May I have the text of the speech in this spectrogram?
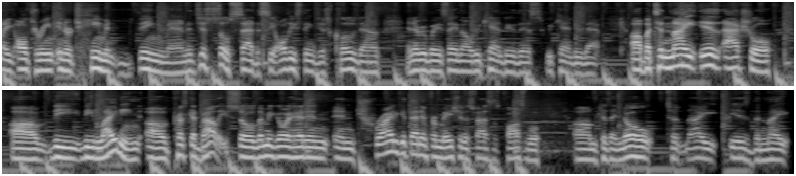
like altering entertainment thing man it's just so sad to see all these things just close down and everybody's saying oh we can't do this we can't do that uh, but tonight is actual um, the the lighting of Prescott Valley. So let me go ahead and and try to get that information as fast as possible um, because I know tonight is the night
